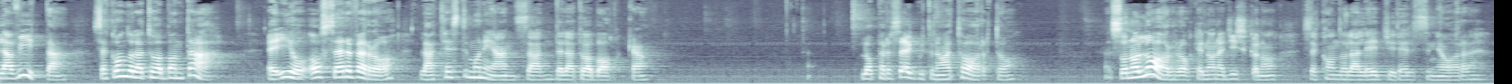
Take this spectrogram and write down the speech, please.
la vita secondo la tua bontà e io osserverò la testimonianza della tua bocca. Lo perseguitano a torto. Sono loro che non agiscono secondo la legge del Signore.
